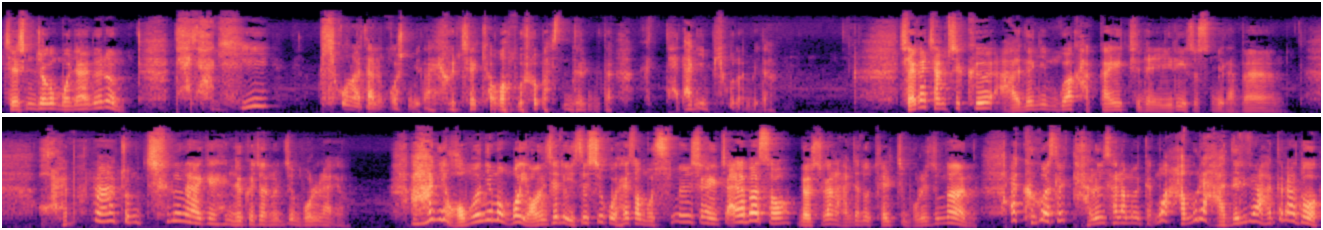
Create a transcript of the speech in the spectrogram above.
제 심정은 뭐냐면은 대단히 피곤하다는 것입니다. 이건 제 경험으로 말씀드립니다. 대단히 피곤합니다. 제가 잠시 그 아드님과 가까이 지낼 일이 있었습니다만, 얼마나 좀 측은하게 느껴졌는지 몰라요. 아니, 어머님은 뭐 연세도 있으시고 해서 뭐 수면 시간이 짧아서 몇 시간 앉아도 될지 모르지만, 아, 그것을 다른 사람한테, 뭐 아무리 아들이라 하더라도,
